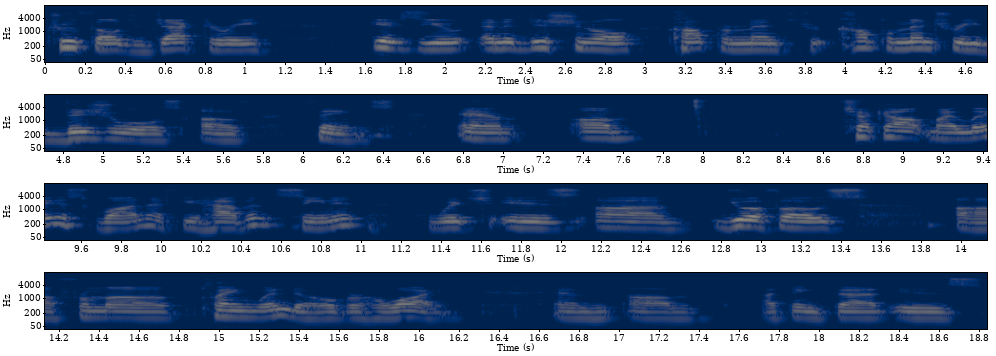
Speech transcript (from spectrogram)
Truthful trajectory gives you an additional complementary, complementary visuals of things and um, check out my latest one if you haven't seen it which is uh, ufos uh, from a plane window over hawaii and um, I think that is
